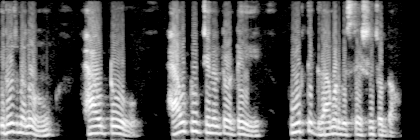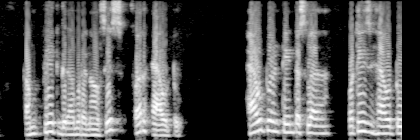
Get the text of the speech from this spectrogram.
ఈరోజు మనం హ్యావ్ టు హ్యావ్ టు చెందినటువంటి పూర్తి గ్రామర్ విశ్లేషణ చూద్దాం. Complete grammar analysis for have to have to అంటే ఏంటి అసలు? What is have to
